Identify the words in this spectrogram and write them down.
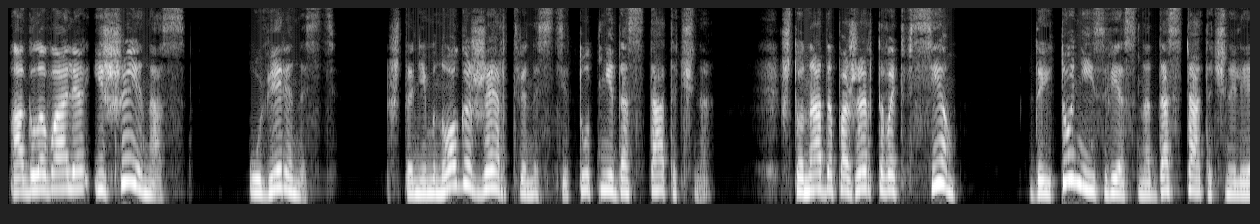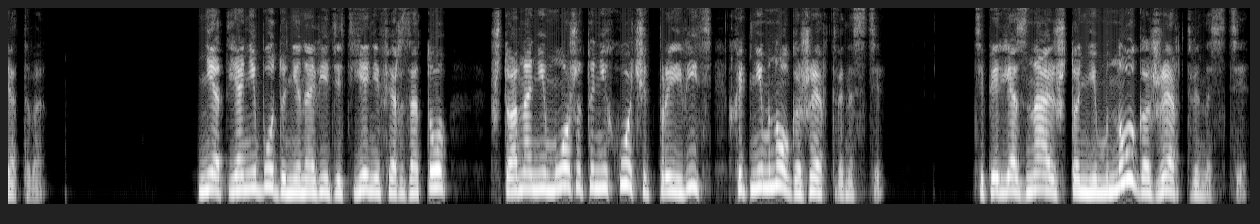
Агловаля и Шейнас. Уверенность, что немного жертвенности тут недостаточно, что надо пожертвовать всем, да и то неизвестно, достаточно ли этого. Нет, я не буду ненавидеть Енифер за то, что она не может и не хочет проявить хоть немного жертвенности. Теперь я знаю, что немного жертвенности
